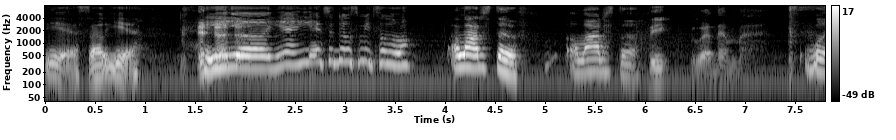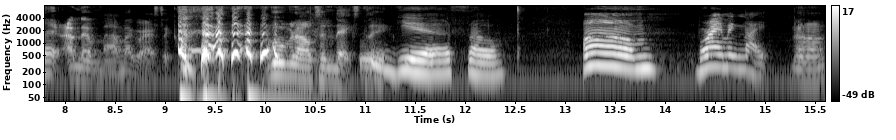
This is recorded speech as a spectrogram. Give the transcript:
Yeah. So yeah. He uh yeah he introduced me to a, a lot of stuff. A lot of stuff. The, well, never mind. What? I never mind. I'm not gonna ask that question. Moving on to the next thing. Yeah, so um Brian McKnight. Uh huh.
